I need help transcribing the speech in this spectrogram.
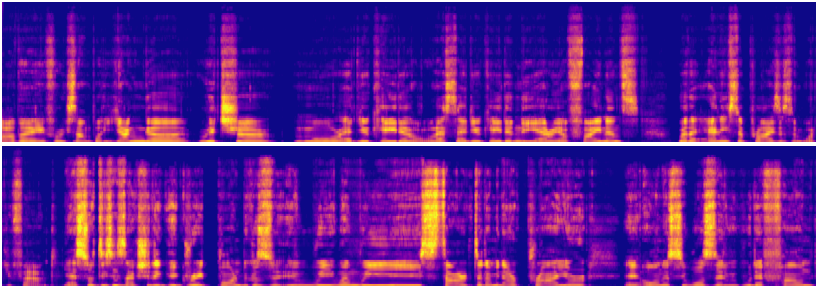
Are they, for example, younger, richer, more educated, or less educated in the area of finance? Were there any surprises in what you found? Yeah, so this is actually a great point because uh, we, when we started, I mean, our prior uh, honesty was that we would have found,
